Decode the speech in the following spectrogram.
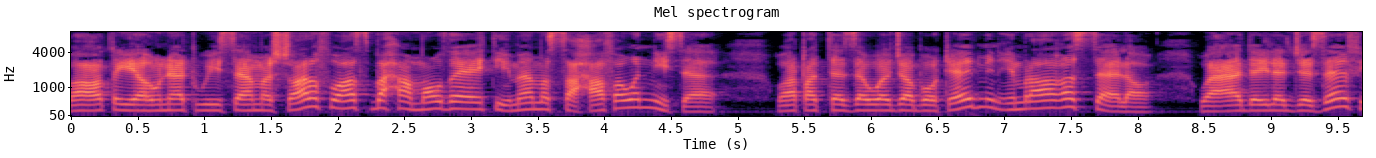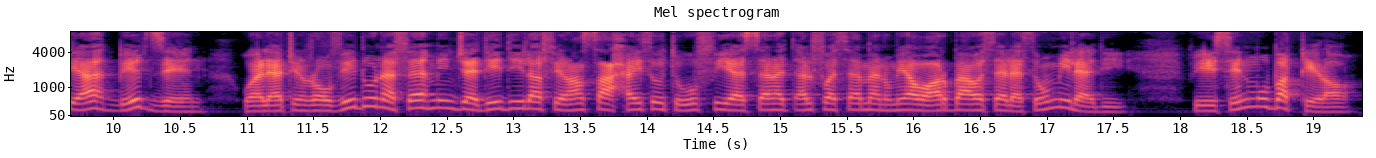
وأعطي هناك وسام الشرف وأصبح موضع اهتمام الصحافة والنساء. وقد تزوج بوتيب من امرأة غسالة. وعاد إلى الجزائر في عهد بيرزين. ولكن روفيدو نفاه من جديد إلى فرنسا حيث توفي سنة 1834 ميلادي في سن مبكرة.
